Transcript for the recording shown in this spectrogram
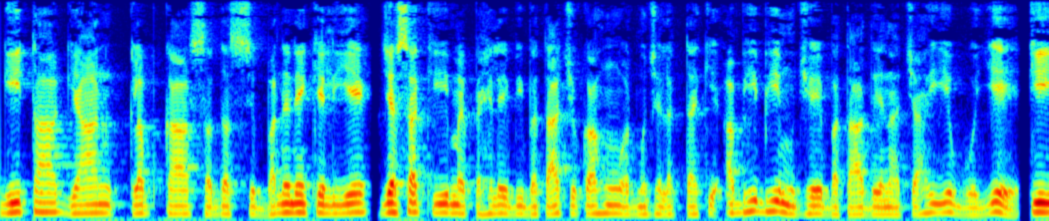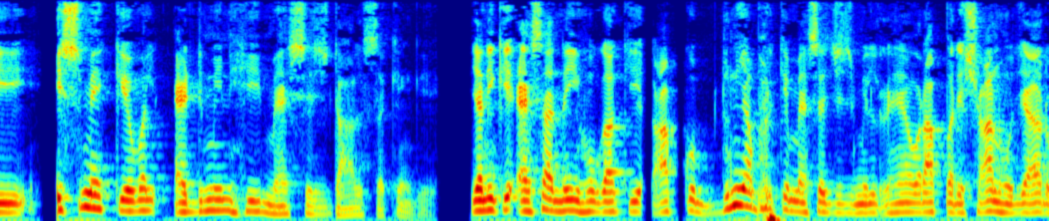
गीता ज्ञान क्लब का सदस्य बनने के लिए। जैसा कि मैं पहले भी बता चुका हूँ और मुझे लगता है कि अभी भी मुझे बता देना चाहिए वो ये कि इसमें केवल एडमिन ही मैसेज डाल सकेंगे। यानी कि ऐसा नहीं होगा कि आपको दुनिया भर के मैसेजेस मिल रहे हैं और आप परेशान हो जाए और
